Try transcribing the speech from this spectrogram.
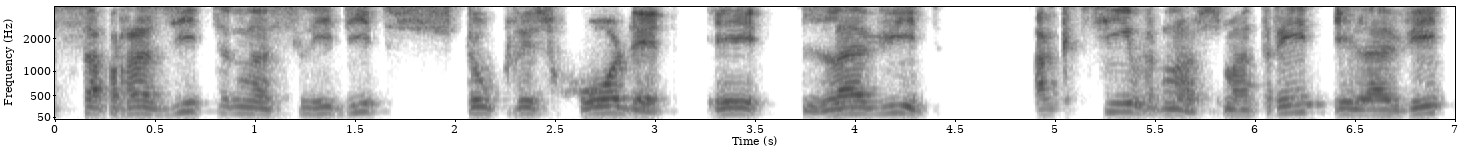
сообразительно следить, что происходит, и ловить, активно смотреть и ловить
